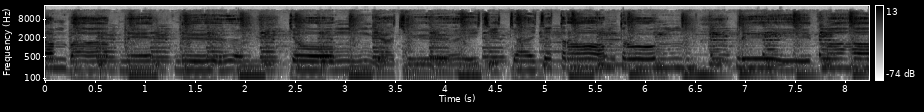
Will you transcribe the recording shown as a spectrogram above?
ลำบากเหน็ดเหนื่อย จงอย่าเฉอยจิตใจจะตรอมตรมรีบมาหา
